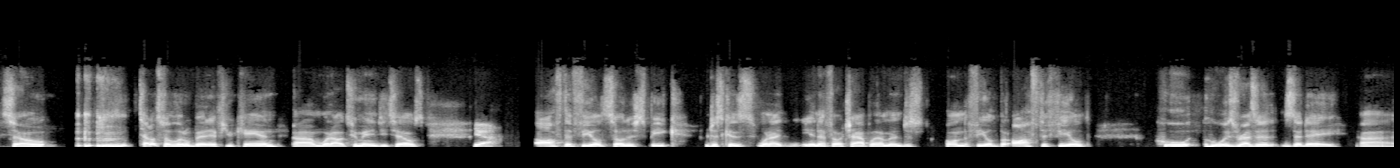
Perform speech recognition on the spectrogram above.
So tell us a little bit if you can um, without too many details. Yeah. Off the field so to speak just because when i nfl chaplain i'm gonna just on the field but off the field who who is Reza Zadeh? Uh,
